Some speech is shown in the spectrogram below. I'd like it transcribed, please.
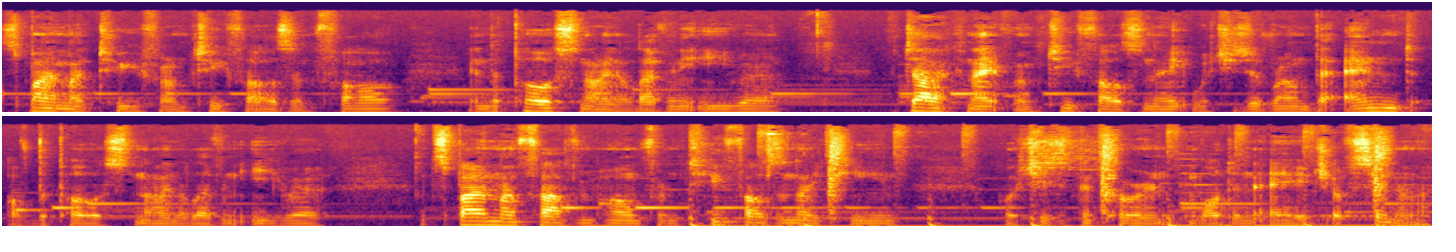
Spider-Man 2 from 2004, in the post 9/11 era, The Dark Knight from 2008, which is around the end of the post 9/11 era, and Spider-Man Far From Home from 2019, which is the current modern age of cinema.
